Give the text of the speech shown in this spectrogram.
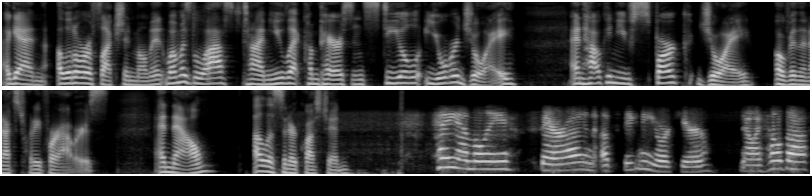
Again, a little reflection moment. When was the last time you let comparison steal your joy? And how can you spark joy over the next 24 hours? And now, a listener question. Hey, Emily. Sarah in upstate New York here. Now, I held off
